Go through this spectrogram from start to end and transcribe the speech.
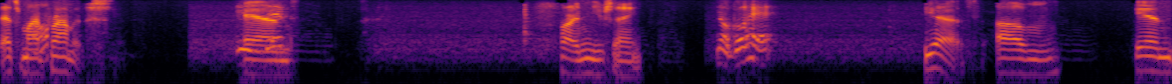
That's my oh. promise. Is and pardon, you're saying? No, go ahead. Yes. Um, in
